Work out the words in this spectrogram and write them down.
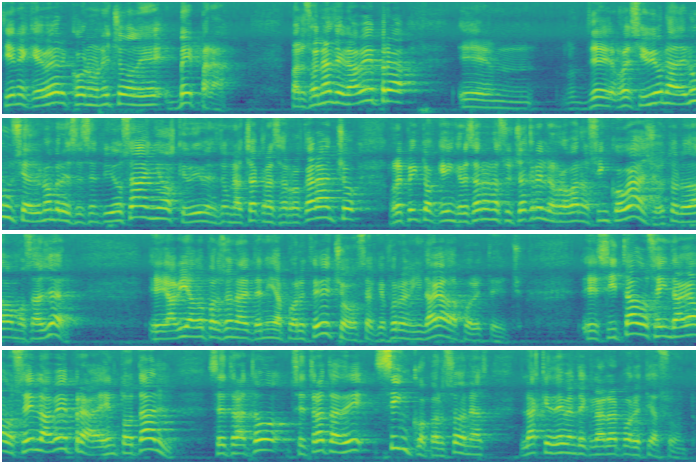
tiene que ver con un hecho de BEPRA. Personal de la BEPRA em, recibió una denuncia de un hombre de 62 años que vive en una chacra en Cerro Carancho respecto a que ingresaron a su chacra y le robaron cinco gallos. Esto lo dábamos ayer. Eh, había dos personas detenidas por este hecho, o sea que fueron indagadas por este hecho. Eh, citados e indagados en la BEPRA, en total se trata de cinco personas las que deben declarar por este asunto.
